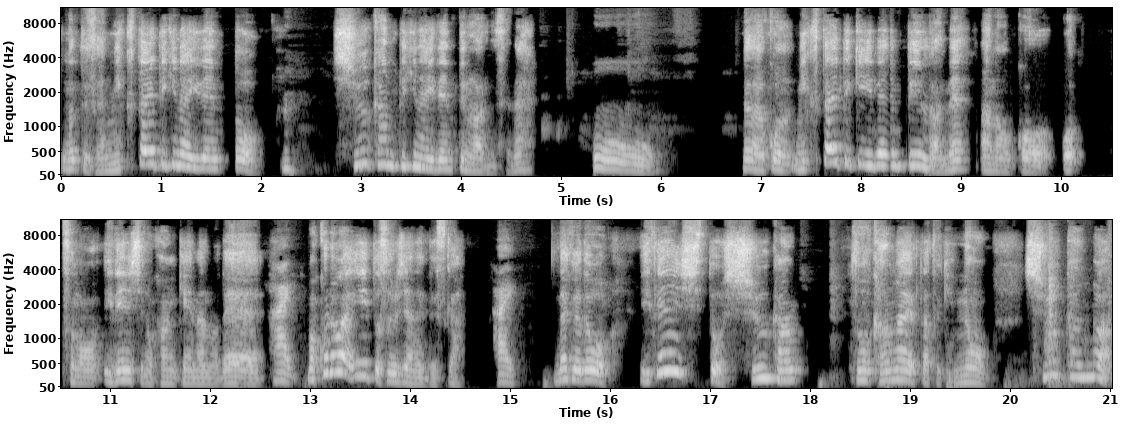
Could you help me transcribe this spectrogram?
なんていうんですか、肉体的な遺伝とうん、習慣的な遺伝っていうのがあるんですよね。おーだから、この肉体的遺伝っていうのはね、あの、こう、おその遺伝子の関係なので、はい。まあ、これはいいとするじゃないですか。はい。だけど、遺伝子と習慣、そう考えた時の習慣が、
